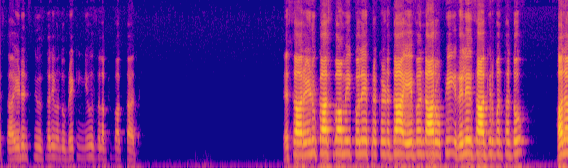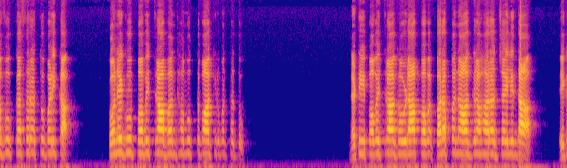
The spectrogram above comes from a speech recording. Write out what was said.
ಎಸ್ ಐಡೆನ್ಸ್ ನ್ಯೂಸ್ನಲ್ಲಿ ಒಂದು ಬ್ರೇಕಿಂಗ್ ನ್ಯೂಸ್ ಲಭ್ಯವಾಗ್ತಾ ಇದೆ. ಎಸ್ ಆರ್ ಸ್ವಾಮಿ ಕೊಲೆ ಪ್ರಕರಣದ ಎ ಒನ್ ಆರೋಪಿ ರಿಲೀಸ್ ಆಗಿರುವಂತದ್ದು ಹಲವು ಕಸರತ್ತು ಬಳಿಕ ಕೊನೆಗೂ ಪವಿತ್ರ ಬಂಧ ಮುಕ್ತವಾಗಿರುವಂತದ್ದು ನಟಿ ಪವಿತ್ರ ಗೌಡ ಪರಪ್ಪನ ಅಗ್ರಹಾರ ಜೈಲಿಂದ ಈಗ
